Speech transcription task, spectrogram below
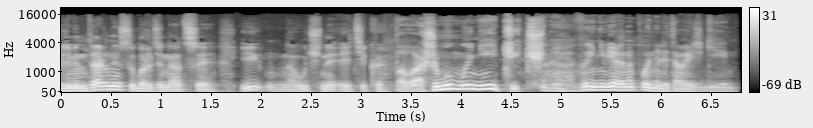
Элементарная субординация и научная этика. По-вашему, мы неэтичны. А, вы неверно поняли, товарищ Гейн.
